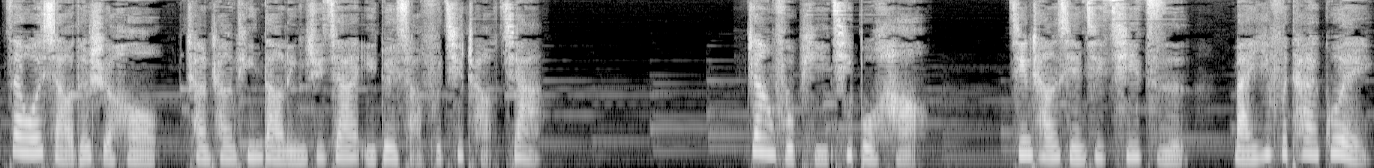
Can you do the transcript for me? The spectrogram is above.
在我小的时候，常常听到邻居家一对小夫妻吵架，丈夫脾气不好。经常嫌弃妻子买衣服太贵，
